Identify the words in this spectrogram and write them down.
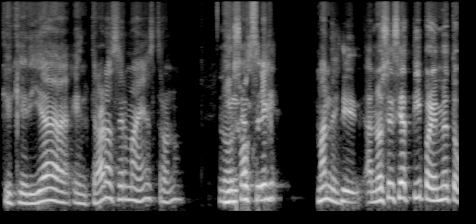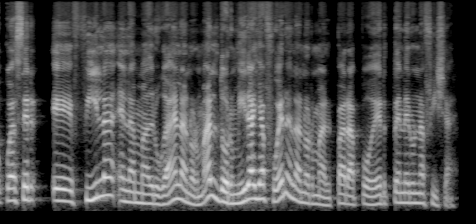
que quería entrar a ser maestro, ¿no? No, sé, si, mande. Ah, no sé si a ti, por ahí me tocó hacer eh, fila en la madrugada en la normal, dormir allá afuera en la normal para poder tener una ficha.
